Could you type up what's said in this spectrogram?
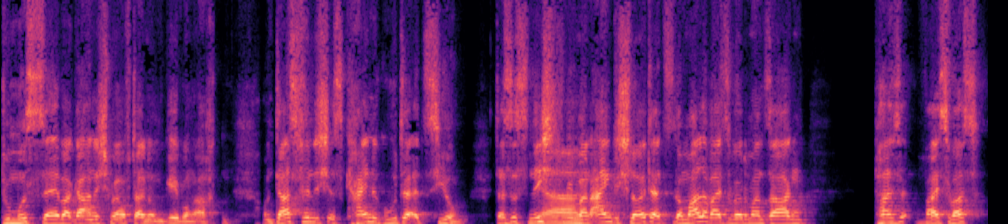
Du musst selber gar nicht mehr auf deine Umgebung achten. Und das finde ich ist keine gute Erziehung. Das ist nicht, ja. wie man eigentlich Leute als normalerweise würde man sagen, pass, weißt du was?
